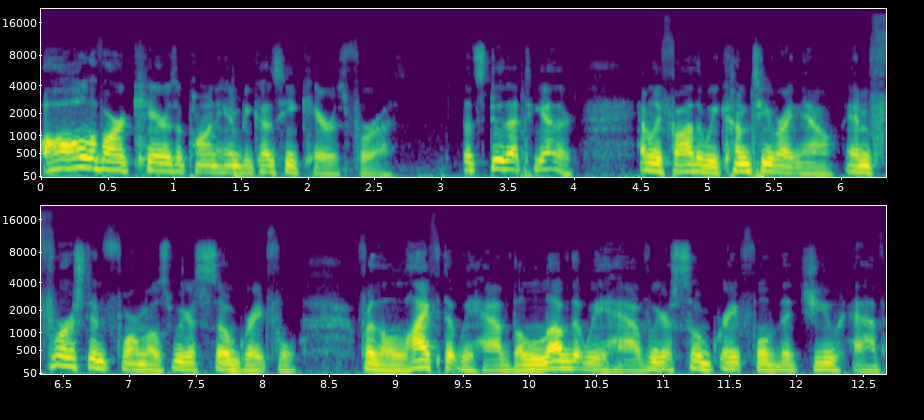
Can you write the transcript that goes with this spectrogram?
all of our cares upon Him because He cares for us. Let's do that together. Heavenly Father, we come to you right now, and first and foremost, we are so grateful for the life that we have, the love that we have. We are so grateful that you have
